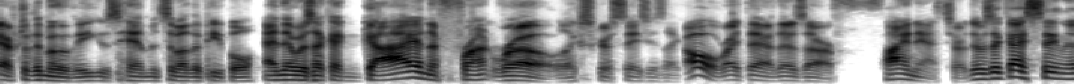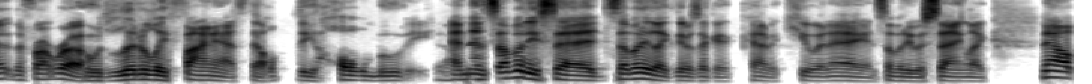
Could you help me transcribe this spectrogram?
after the movie. It was him and some other people, and there was like a guy in the front row. Like Scorsese's like, oh, right there, there's our financer. There was a guy sitting in the front row who literally financed the whole, the whole movie. And then somebody said somebody like there was like a kind of a Q and A, and somebody was saying like, now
